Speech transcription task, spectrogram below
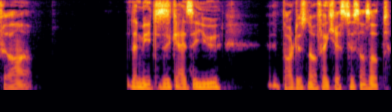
Fra den mytiske keiser Yu et par tusen år før Kristus. altså at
